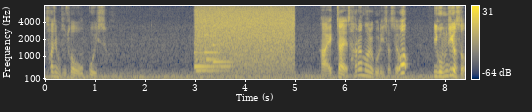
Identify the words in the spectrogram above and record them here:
사진 무서워 웃고 있어 아 액자에 사람 얼굴이 있었어요 어? 이거 움직였어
